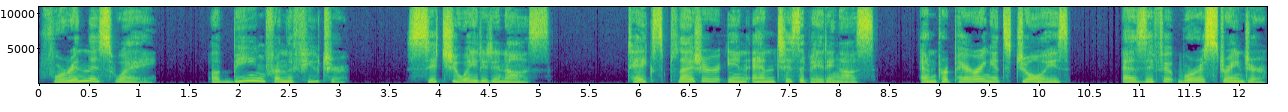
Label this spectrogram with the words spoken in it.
For in this way, a being from the future, situated in us, takes pleasure in anticipating us and preparing its joys as if it were a stranger.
